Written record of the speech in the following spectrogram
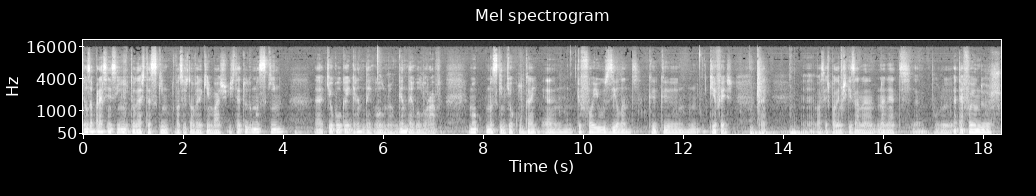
eles aparecem assim e toda esta skin que vocês estão a ver aqui em baixo, isto é tudo uma skin uh, que eu coloquei, grande golo meu, grande golo Rafa, uma, uma skin que eu coloquei um, que foi o Zealand que, que, que a fez. Okay? Eh, vocês podem pesquisar na, na net. Por, até foi um dos.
